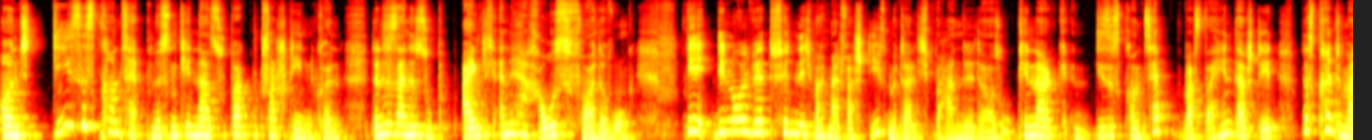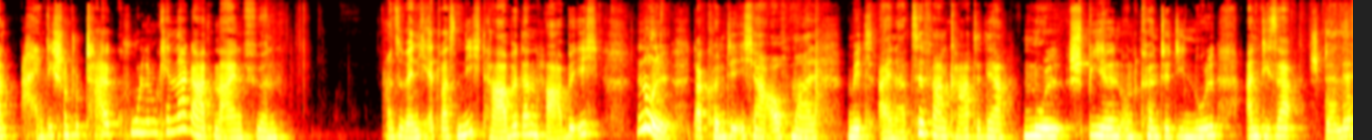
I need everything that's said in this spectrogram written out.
Und dieses Konzept müssen Kinder super gut verstehen können, denn es ist eine, eigentlich eine Herausforderung. Die, die Null wird, finde ich, manchmal etwas stiefmütterlich behandelt. Also Kinder, dieses Konzept, was dahinter steht, das könnte man eigentlich schon total cool im Kindergarten einführen. Also wenn ich etwas nicht habe, dann habe ich Null. Da könnte ich ja auch mal mit einer Ziffernkarte der Null spielen und könnte die Null an dieser Stelle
